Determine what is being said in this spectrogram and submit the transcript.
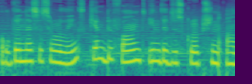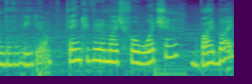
All the necessary links can be found in the description under the video. Thank you very much for watching, bye bye!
